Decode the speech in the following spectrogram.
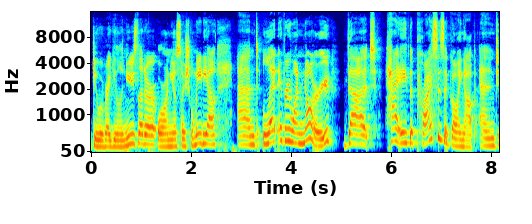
do a regular newsletter or on your social media, and let everyone know that, hey, the prices are going up and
